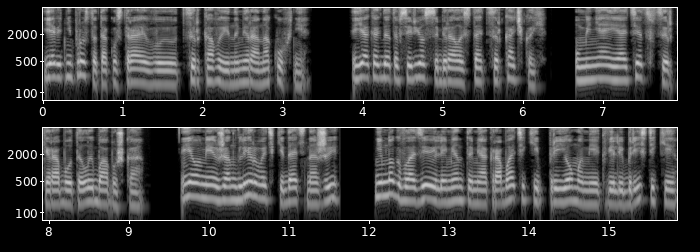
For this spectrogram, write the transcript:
Я ведь не просто так устраиваю цирковые номера на кухне. Я когда-то всерьез собиралась стать циркачкой. У меня и отец в цирке работал, и бабушка. Я умею жонглировать, кидать ножи, немного владею элементами акробатики, приемами эквилибристики.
